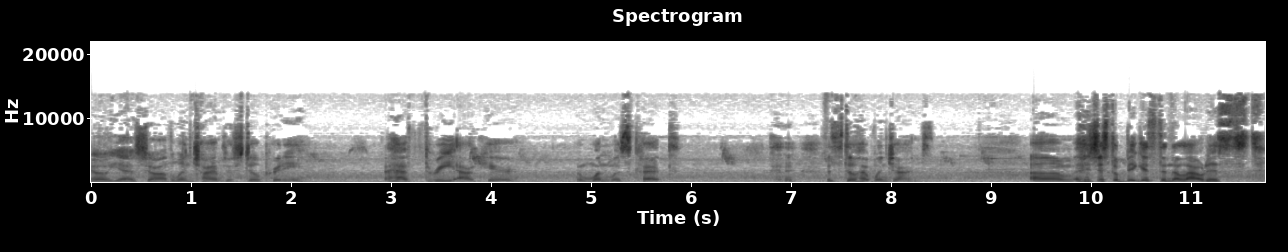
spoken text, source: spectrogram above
Oh, yes, y'all. The wind chimes are still pretty. I have three out here and one was cut. I still have wind chimes. Um, it's just the biggest and the loudest.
